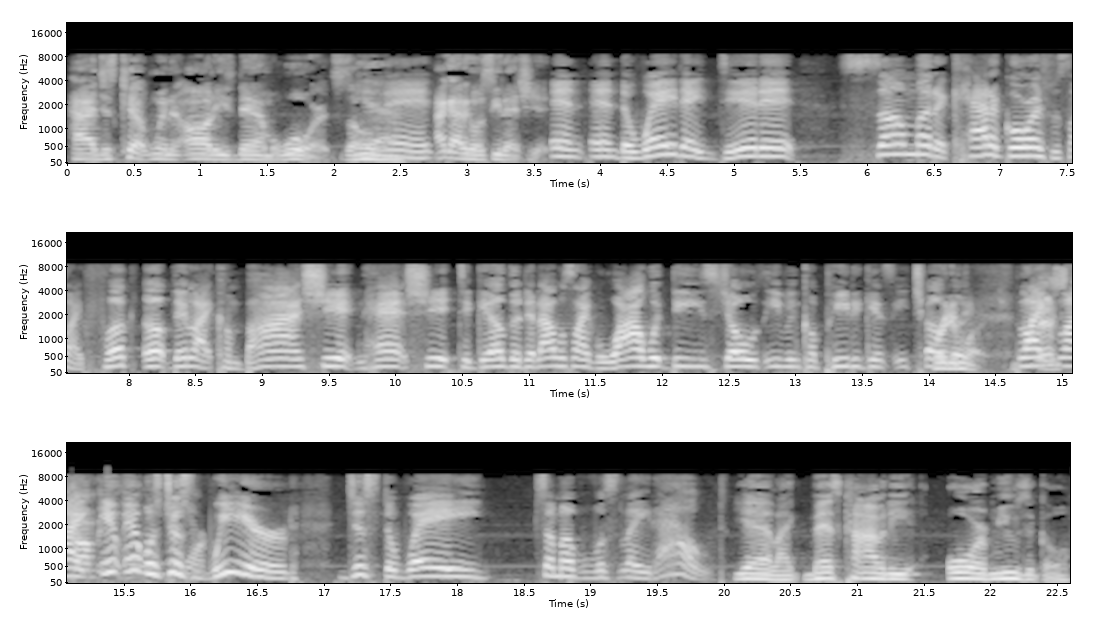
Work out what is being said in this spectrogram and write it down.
how I just kept winning all these damn awards. So Yeah. Man. I got to go see that shit. and and the way they did it some of the categories was like fucked up they like combined shit and had shit together that i was like why would these shows even compete against each other Pretty much. like Best like it, it was just form. weird just the way some of it was laid out Yeah, like best comedy or musical.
